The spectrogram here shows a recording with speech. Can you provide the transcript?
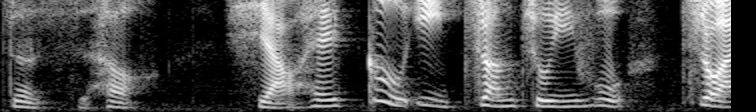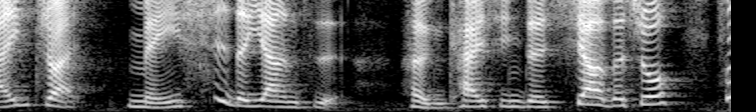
这时候，小黑故意装出一副拽拽没事的样子，很开心的笑着说：“哼，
